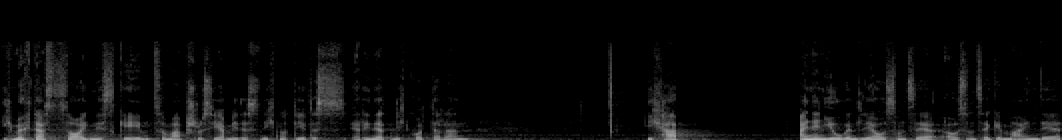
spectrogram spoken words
Ich möchte das Zeugnis geben zum Abschluss. Ich habe mir das nicht notiert, das erinnert mich Gott daran. Ich habe einen Jugendlichen aus unserer, aus unserer Gemeinde,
